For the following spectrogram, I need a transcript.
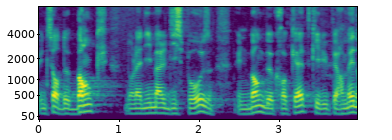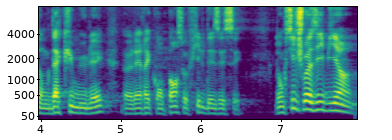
une sorte de banque dont l'animal dispose, une banque de croquettes qui lui permet donc d'accumuler euh, les récompenses au fil des essais. Donc s'il choisit bien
